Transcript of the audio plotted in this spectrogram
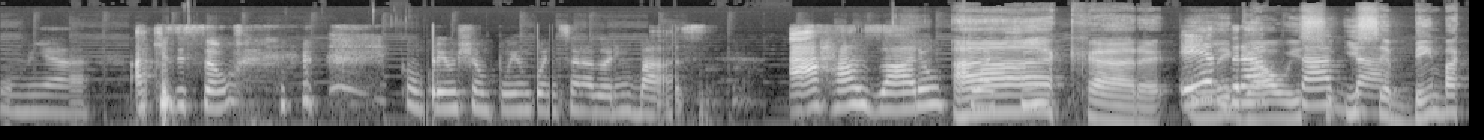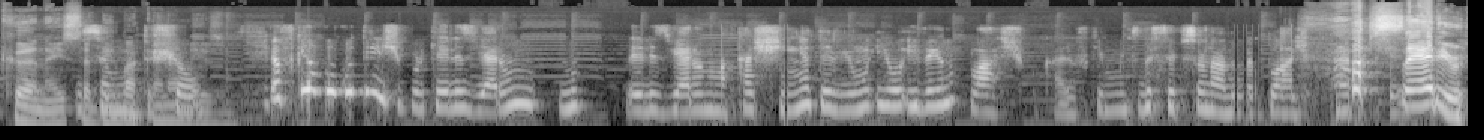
a minha aquisição. comprei um shampoo e um condicionador em barras arrasaram. Tô ah, cara, é legal. Isso, isso é bem bacana. Isso, é isso é bem é bacana show. mesmo. Eu fiquei um pouco triste, porque eles vieram no, eles vieram numa caixinha, teve um e, e, veio no plástico, cara. Eu fiquei muito decepcionado com o plástico. Né? Sério?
